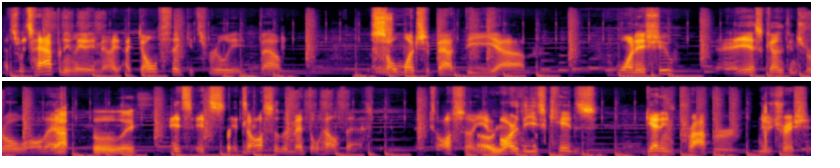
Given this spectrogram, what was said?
that's what's happening lately. Man, I, I don't think it's really about so much about the um, one issue. Yes, gun control, all that. Absolutely. It's it's it's also the mental health aspect. It's also, you oh, yeah. are these kids getting proper nutrition?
